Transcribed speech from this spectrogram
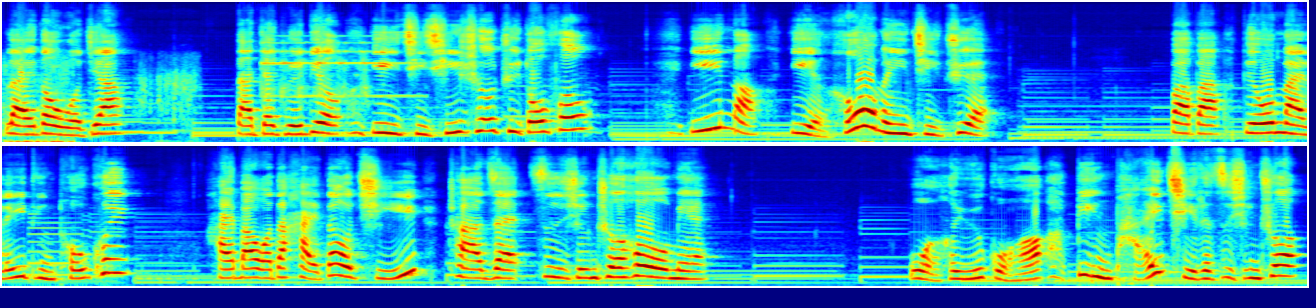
来到我家。大家决定一起骑车去兜风，伊娜也和我们一起去。爸爸给我买了一顶头盔，还把我的海盗旗插在自行车后面。我和雨果并排骑着自行车，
